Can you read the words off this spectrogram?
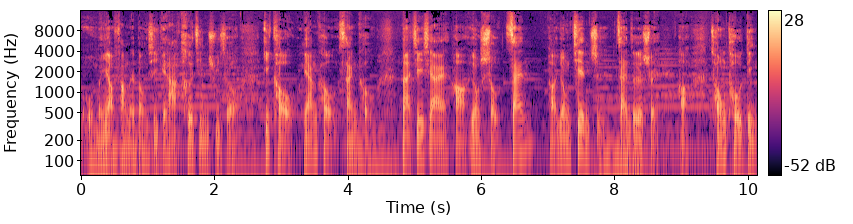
我们要放的东西，给它喝进去之后，一口、两口、三口，那接下来好，用手沾，啊，用剑指沾这个水，好，从头顶，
